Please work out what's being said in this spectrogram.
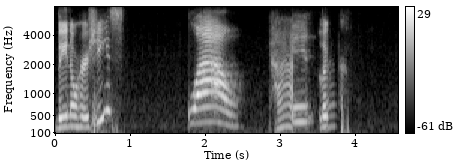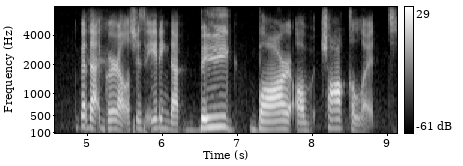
Do you know Hershey's? Wow. Yeah. It, Look, look at that girl. She's eating that big bar of chocolate.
